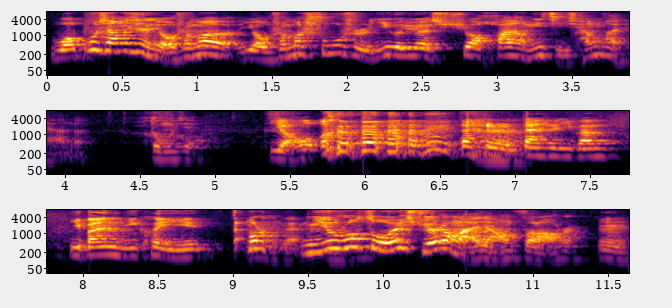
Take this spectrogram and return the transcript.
我不相信有什么有什么书是一个月需要花掉你几千块钱的东西。有，但是但是一般一般你可以等不是，你就说作为学生来讲，子老师，嗯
